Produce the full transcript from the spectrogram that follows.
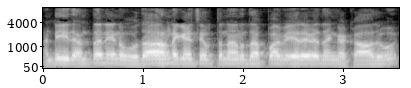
అంటే ఇదంతా నేను ఉదాహరణకే చెప్తున్నాను తప్ప వేరే విధంగా కాదు.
